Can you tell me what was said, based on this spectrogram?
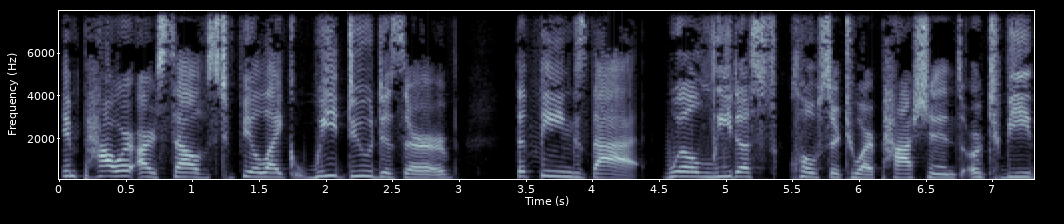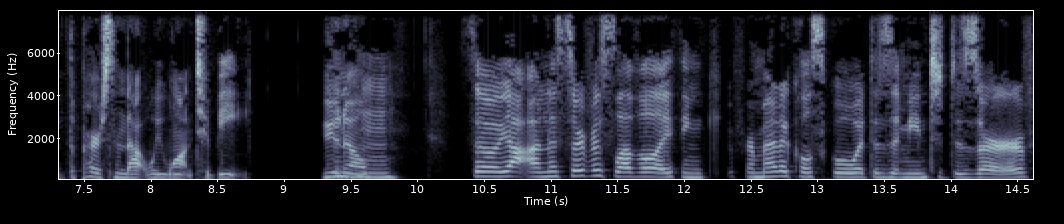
empower ourselves to feel like we do deserve the things that will lead us closer to our passions or to be the person that we want to be you know? Mm-hmm. So, yeah, on a surface level, I think for medical school, what does it mean to deserve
